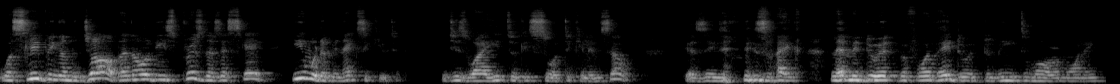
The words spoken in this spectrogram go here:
was sleeping on the job and all these prisoners escaped, he would have been executed, which is why he took his sword to kill himself. Because he, he's like, let me do it before they do it to me tomorrow morning.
